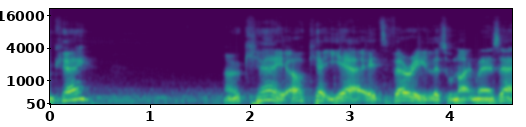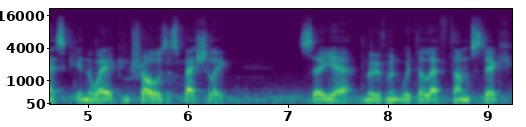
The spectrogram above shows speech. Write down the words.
Okay. Okay, okay, yeah, it's very Little Nightmares-esque in the way it controls, especially. So yeah, movement with the left thumbstick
